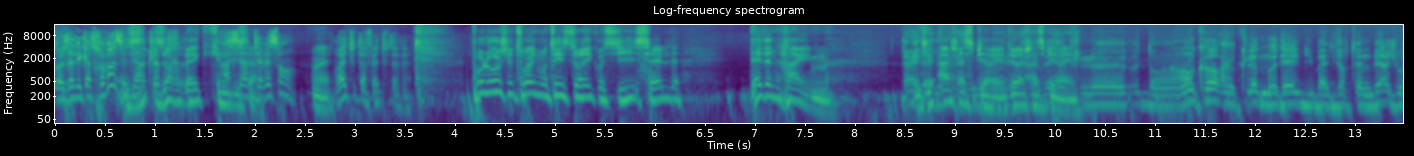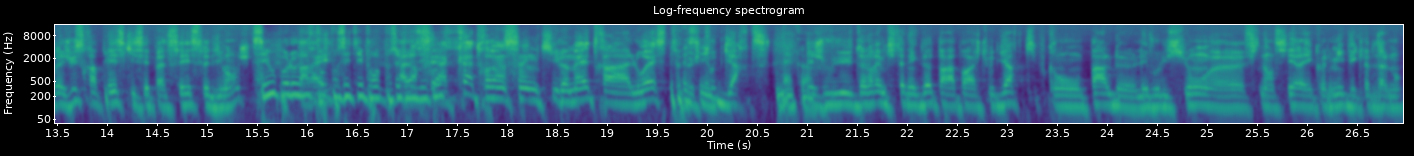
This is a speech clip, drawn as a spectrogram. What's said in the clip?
dans les années 80 c'était un club Zorbeck qui nous dit assez ça. intéressant Ouais. ouais tout à fait tout à fait Polo, chez toi, une montée historique aussi, celle d'Edenheim. Avec les H aspirés, deux H aspirés. le- dans encore un club modèle du Bad-Württemberg. Je voudrais juste rappeler ce qui s'est passé ce dimanche. C'est où Polo, Pareil. pour, pour pour, ceux Alors c'est à écoutent 85 km à l'ouest de. Stuttgart. D'accord. Et je vous donnerai une petite anecdote par rapport à Stuttgart qui- quand on parle de l'évolution euh, financière et économique des clubs allemands.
